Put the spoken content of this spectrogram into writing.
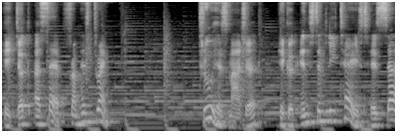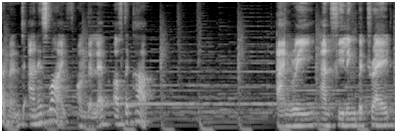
he took a sip from his drink. Through his magic, he could instantly taste his servant and his wife on the lip of the cup. Angry and feeling betrayed,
